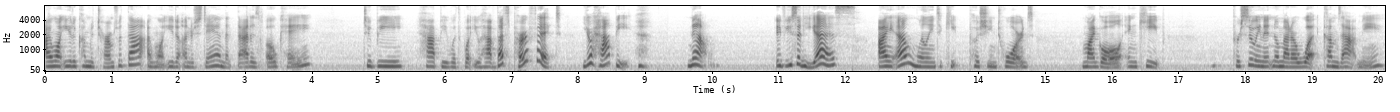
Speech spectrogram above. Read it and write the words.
I want you to come to terms with that. I want you to understand that that is okay to be happy with what you have. That's perfect. You're happy. now, if you said yes, I am willing to keep pushing towards my goal and keep pursuing it no matter what comes at me,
